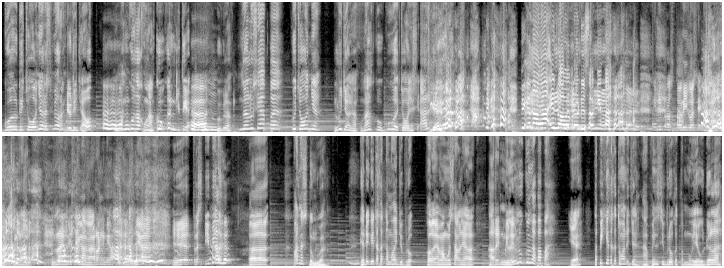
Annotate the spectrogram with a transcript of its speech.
Gue udah cowoknya resmi orang dia udah jawab. Emang gue ngaku-ngaku kan gitu ya? Gue bilang, enggak lu siapa? Gue cowoknya. Lu jangan ngaku-ngaku. Gue cowoknya si Arin. Diketawain tuh sama produser kita. ini terus story kok saya nggak ngarang beneran beneran ini saya nggak ngarang ini apa adanya ya terus dia bilang "Eh, panas dong gua jadi kita ketemu aja bro kalau emang misalnya Arin milih lu gue nggak apa-apa ya tapi kita ketemu aja. Apain sih bro? Ketemu ya udahlah.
